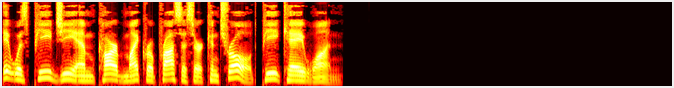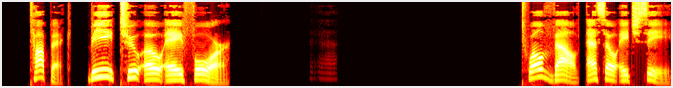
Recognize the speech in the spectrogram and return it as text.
It was PGM carb microprocessor controlled PK1. Topic. B20A4 12-valve, SOHC,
